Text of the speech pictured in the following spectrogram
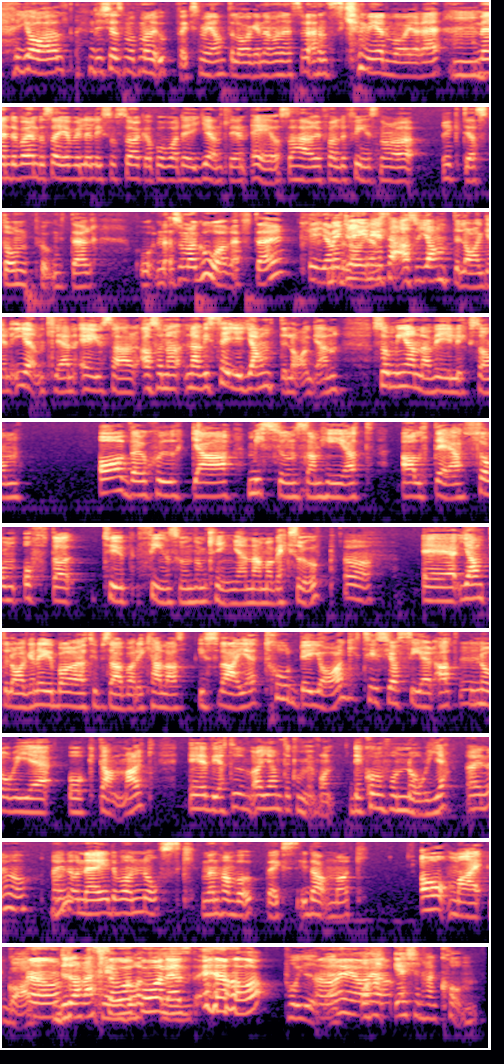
allt- det känns som att man är uppväxt med jantelagen när man är svensk medborgare. Men det var ändå så jag ville liksom söka på vad det egentligen är och så här ifall det finns några riktiga ståndpunkter och, som man går efter i Men jantelagen. grejen är så här, alltså jantelagen egentligen är ju så här, alltså när, när vi säger jantelagen så menar vi liksom avundsjuka, missundsamhet, allt det som ofta typ finns runt omkring en när man växer upp. Ja. Eh, jantelagen är ju bara typ så här vad det kallas i Sverige, trodde jag, tills jag ser att Norge och Danmark, eh, vet du var jante kommer ifrån? Det kommer från Norge. I know, I know. Nej, det var norsk, men han var uppväxt i Danmark. Oh my god, Ja. du har verkligen Så gått påläst. in Ja. på djupet. Ja, ja, och han, erkänn han kom,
